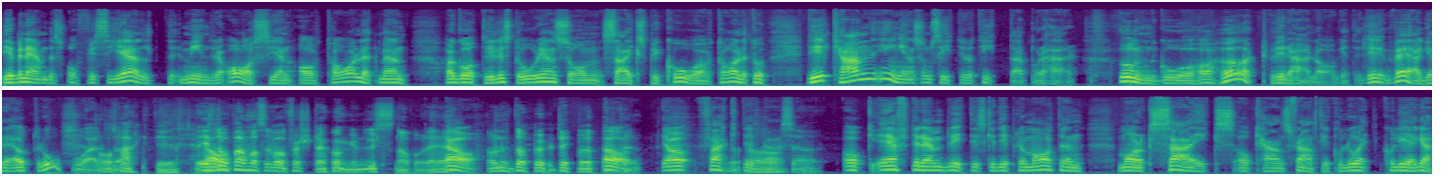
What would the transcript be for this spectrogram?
det benämndes officiellt Mindre Asienavtalet men har gått till historien som Sykes-Picot-avtalet och det kan ingen som sitter och tittar på det här undgå att ha hört vid det här laget. Det vägrar jag att tro på alltså. Ja, faktiskt. I ja. så fall måste det vara första gången du lyssnar på det här. Ja. Om du inte har hört det. Ja, ja faktiskt ja. alltså. Och efter den brittiske diplomaten Mark Sykes och hans franske kollega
